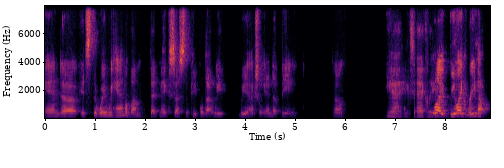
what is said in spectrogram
and uh, it's the way we handle them that makes us the people that we we actually end up being. So, yeah, exactly. Be like be like Reno.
